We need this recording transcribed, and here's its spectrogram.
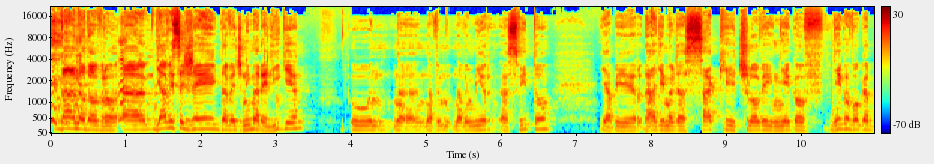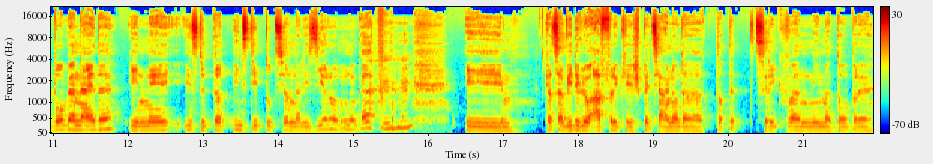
da, no dobro. Um, ja bi se želj, da već nima religije u na, na, na mir a, svitu. Ja bi rad imel, da vsaki človek njegov, njegovega Boga najde in ne institu, institucionaliziranega. Mm -hmm. in kad sem videl v Afriki, specialno, da to crkva nima dobre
